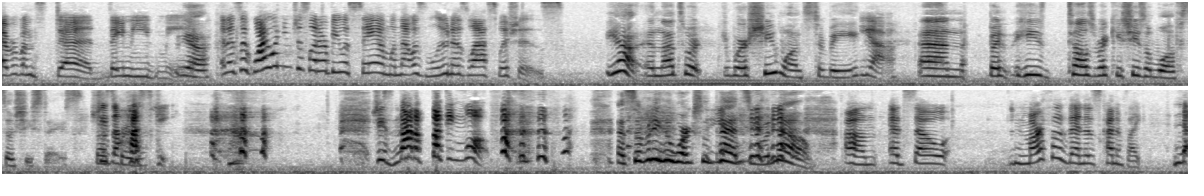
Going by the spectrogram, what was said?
everyone's dead. They need me. Yeah. And it's like, why wouldn't you just let her be with Sam when that was Luna's last wishes? Yeah, and that's what where she wants to be. Yeah. And but he tells Ricky she's a wolf, so she stays. She's a husky. She's not a fucking wolf. As somebody who works with pets, you would know. Um, and so Martha then is kind of like, No,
